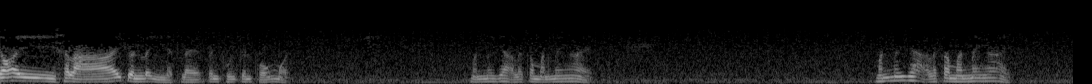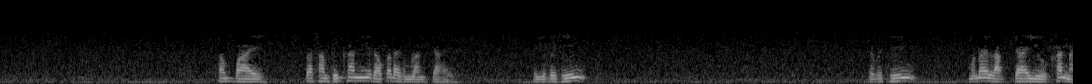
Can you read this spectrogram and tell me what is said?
ย่อยสลายจนละเอียดเลยเป็นผุยเป็นผงหมด มันไม่ยากแล้วก็มันไม่ง่าย มันไม่ยากแล้วก็มันไม่ง่ายทำไป เราทำถึงขั้นนี้เราก็ได้กำลังใจแต่อย่าไปทิ้งอย่าไปทิ้ง มันได้หลักใจอยู่ขั้นไหน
